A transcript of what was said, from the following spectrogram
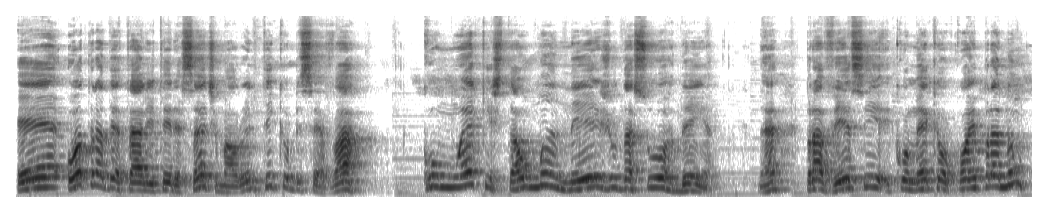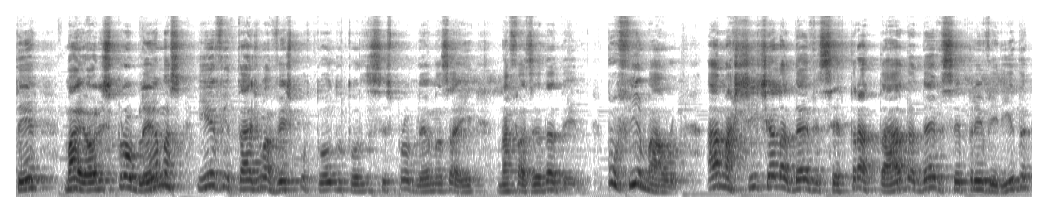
É, outro detalhe interessante, Mauro, ele tem que observar como é que está o manejo da sua ordenha, né? Para ver se como é que ocorre para não ter maiores problemas e evitar de uma vez por todo todos esses problemas aí na fazenda dele. Por fim, Mauro, a mastite ela deve ser tratada, deve ser prevenida,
